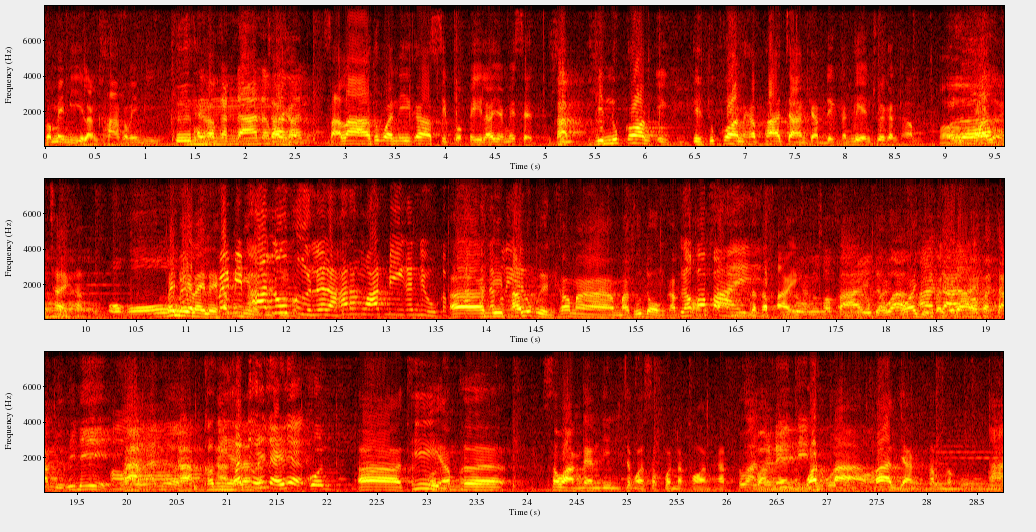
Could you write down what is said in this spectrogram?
ก็ไม่มีหลังคาก็ไม่มีคือทำกันดานเอาใช่ไว้ครับนั้น ศาลาทุกวันนี้ก็ 10 กว่าปีแล้วยังไม่เสร็จหินหินทุกก้อนอีกอีกทุกก้อนนะครับพระอาจารย์กับเด็กนักเรียนช่วยกันทำทุกก้อนเลยใช่ครับ โอ้โหไม่มีอะไรเลยครัไม่บมีอะพระจงๆรูปอื่นเลยเหรอคะทั้งวัดมีกันอยู่กับเอ่อนักมีเรีพระยนลูกอื่นเข้ามามาทุดงค์ครับแล้วก็ไปสองสามแล้วก็ไปครับ แล้วก็ไปแต่ว่าเพราะว่าอยู่อากันจารไม่ย์ได้ เขาประจำอยู่ที่นี่อ๋อว่างั้นเถอะเขามี วัดอยู่ที่ไหนเนี่ยคุณ เอ่อที่อำเภอสว่างแดนดินจังหวัดสกลนครครับ สว่างแดนดิน วัดป่าบ้านยางคำครับผมอ่า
